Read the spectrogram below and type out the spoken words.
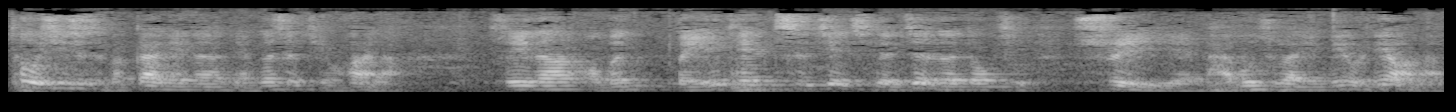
透析是什么概念呢？两个肾全坏了，所以呢，我们每一天吃进去的任何东西，水也排不出来，也没有尿了。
